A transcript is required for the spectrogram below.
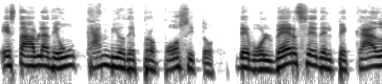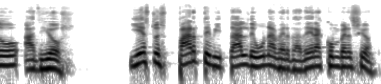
Esta habla de un cambio de propósito, de volverse del pecado a Dios. Y esto es parte vital de una verdadera conversión.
